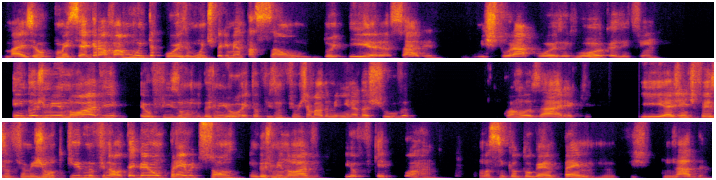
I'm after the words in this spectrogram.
Mas eu comecei a gravar muita coisa, muita experimentação, doideira, sabe? Misturar coisas loucas, enfim. Em 2009, eu fiz um, em 2008, eu fiz um filme chamado Menina da Chuva, com a Rosária, que, e a gente fez um filme junto que no final até ganhou um prêmio de som em 2009. E eu fiquei, porra, como assim que eu estou ganhando prêmio? Não fiz nada.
